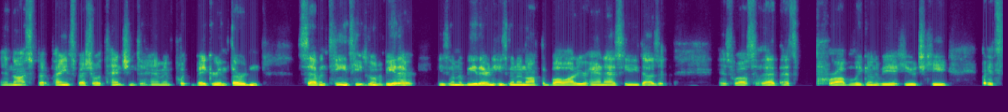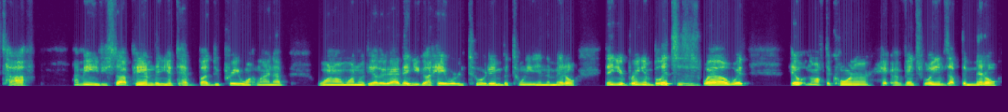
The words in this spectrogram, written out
and not spe- paying special attention to him, and put Baker in third and 17th, he's going to be there. He's going to be there, and he's going to knock the ball out of your hand as he does it as well. So that that's probably going to be a huge key, but it's tough I mean, if you stop him, then you have to have Bud Dupree line up one on one with the other guy. Then you got Heyward and Tuitt in between in the middle. Then you're bringing blitzes as well with Hilton off the corner, uh, Vince Williams up the middle.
